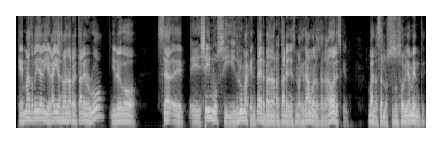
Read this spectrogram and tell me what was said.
que Matt Riddle y Elias van a retar en Raw, y luego eh, eh, Sheamus y Drew McIntyre van a retar en SmackDown a los ganadores, que van a ser los usos obviamente.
